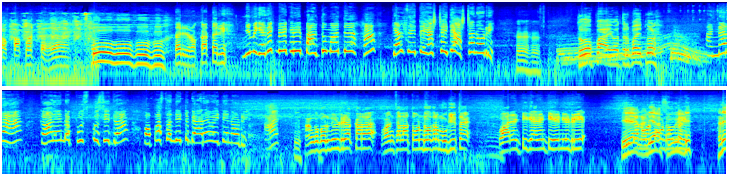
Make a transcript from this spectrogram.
ರೊಕ್ಕ ಕೊಟ್ಟ. ಹೋ ಹೋ ಹೋ ಹೋ ತರಿ ರೊಕ್ಕ ತರಿ ನಿಮಗೆ ಎದಕ್ ಬೇಕ್ರಿ? ಪಾಲ್ತು ಮಾತು ಹಾ? ಕೆಲ್ಸ ಐತೆ ಎಷ್ಟೈತೆ ಅಷ್ಟ ನೋಡ್ರಿ. ಹಾ ಹಾ. ತಗೋಪ್ಪ ಐವತ್ತು ರೂಪಾಯಿ ಐತ್ ನೋಡು. ಅಣ್ಣಾರ ಕಾಳೇನ್ರ ಪುಸ್ ಪುಸ್ ಇದ್ರ ವಾಪಸ್ ತಂದಿಟ್ಟು ಬ್ಯಾರೆ ಐತೆ ನೋಡ್ರಿ. ಆಯ್ ಹಂಗೆ ಬರುದಿಲ್ರಿ ಅಕ್ಕಾರ. ಒಂದ್ಸಲ ತಗೊಂಡ್ ಹೋದ್ರ ಮುಗೀತೆ. ವಾರಂಟಿ ಗ್ಯಾರಂಟಿ ಏನಿಲ್ರಿ ಏ ನಡಿಯ ಸುಮ್ಮನೆ ನಡಿ. ನಡಿ.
